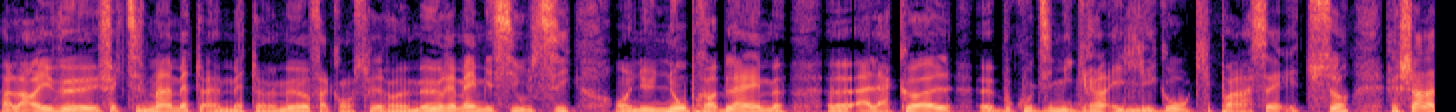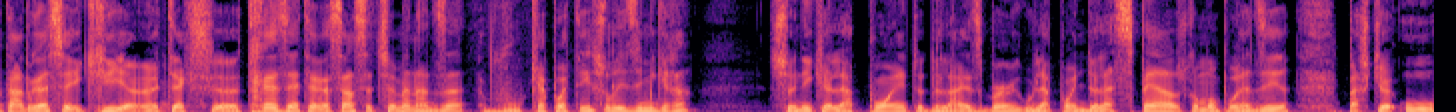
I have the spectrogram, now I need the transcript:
Alors, il veut effectivement mettre, un mur, faire construire un mur. Et même ici aussi, on a eu nos problèmes euh, à la colle. Euh, beaucoup d'immigrants illégaux qui passaient et tout ça. Richard Latendresse a écrit un texte euh, très intéressant cette semaine en disant, vous capotez sur les immigrants? Ce n'est que la pointe de l'iceberg ou la pointe de l'asperge, comme on pourrait dire, parce qu'au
